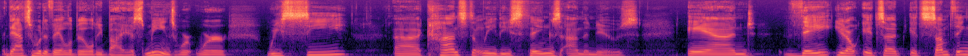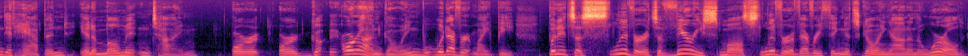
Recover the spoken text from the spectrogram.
That's what availability bias means. We're, we're we see uh, constantly these things on the news, and they, you know, it's a it's something that happened in a moment in time, or or go, or ongoing, whatever it might be. But it's a sliver. It's a very small sliver of everything that's going on in the world,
